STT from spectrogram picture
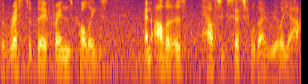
the rest of their friends, colleagues and others how successful they really are.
